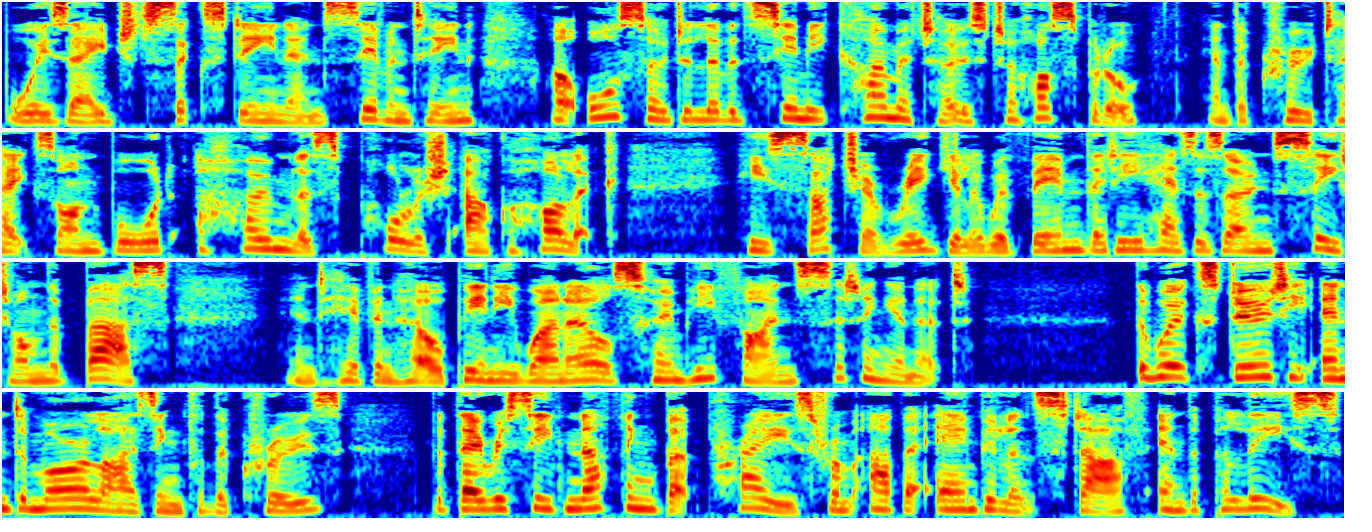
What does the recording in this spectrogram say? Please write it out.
boys aged 16 and 17, are also delivered semi comatose to hospital, and the crew takes on board a homeless Polish alcoholic. He's such a regular with them that he has his own seat on the bus, and heaven help anyone else whom he finds sitting in it. The work's dirty and demoralising for the crews, but they receive nothing but praise from other ambulance staff and the police.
